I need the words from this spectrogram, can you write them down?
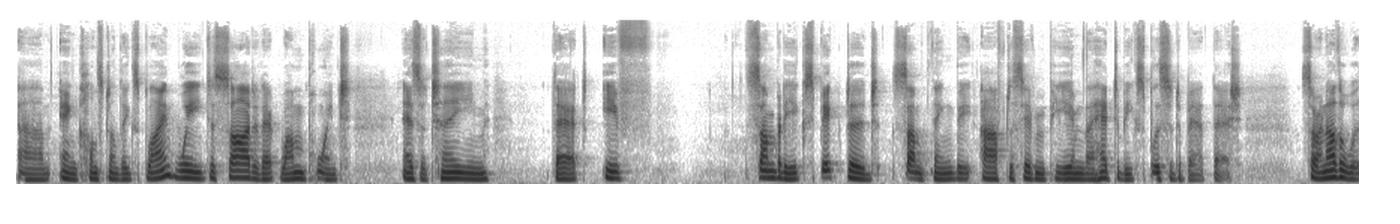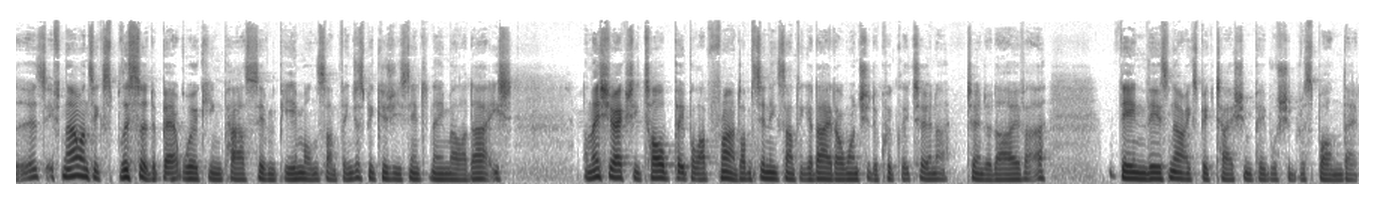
um, and constantly explained. We decided at one point as a team that if somebody expected something after 7 pm, they had to be explicit about that. So, in other words, if no one's explicit about working past 7 pm on something, just because you sent an email at 8, unless you actually told people up front, I'm sending something at 8, I want you to quickly turn, a, turn it over, then there's no expectation people should respond that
